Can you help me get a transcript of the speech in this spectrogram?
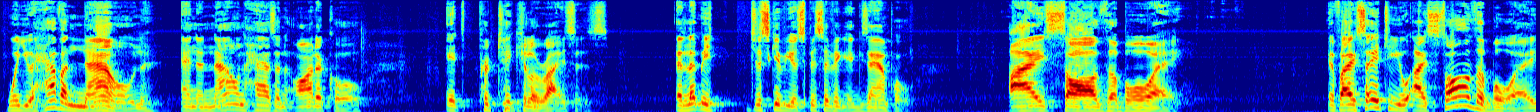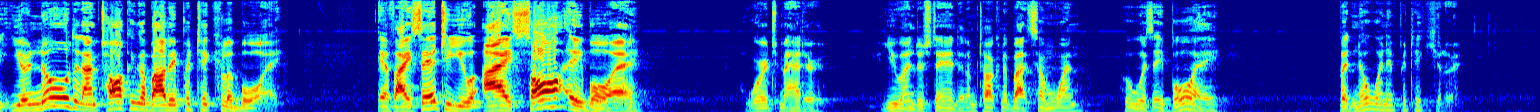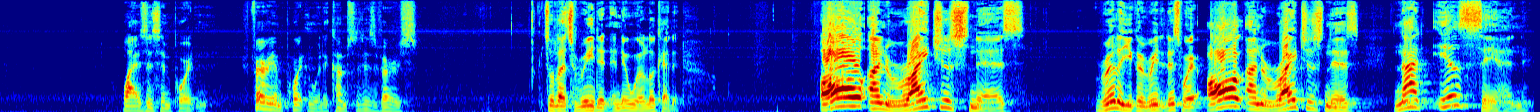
when you have a noun and a noun has an article, it particularizes. And let me just give you a specific example. I saw the boy. If I say to you, I saw the boy, you know that I'm talking about a particular boy. If I said to you, I saw a boy, words matter. You understand that I'm talking about someone who was a boy, but no one in particular. Why is this important? Very important when it comes to this verse. So let's read it and then we'll look at it. All unrighteousness really, you can read it this way all unrighteousness, not is sin,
